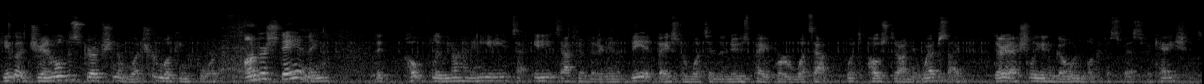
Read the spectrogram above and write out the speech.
Give a general description of what you're looking for, understanding that hopefully we don't have any idiots, idiots out there that are gonna bid based on what's in the newspaper or what's out, what's posted on your website. They're actually gonna go and look at the specifications.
